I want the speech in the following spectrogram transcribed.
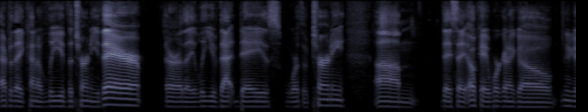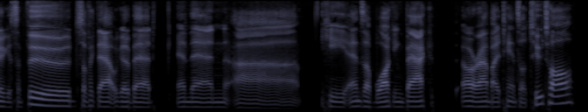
after they kind of leave the tourney there, or they leave that day's worth of tourney, um, they say, okay, we're gonna go, we're gonna get some food, stuff like that. We go to bed, and then uh, he ends up walking back around by Tanselle Too Tall,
